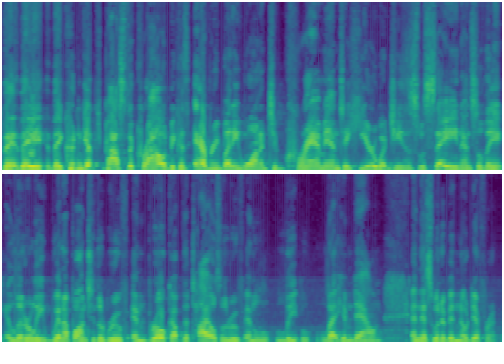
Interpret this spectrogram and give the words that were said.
they, they, they couldn't get past the crowd because everybody wanted to cram in to hear what Jesus was saying. And so they literally went up onto the roof and broke up the tiles of the roof and le- let him down. And this would have been no different.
